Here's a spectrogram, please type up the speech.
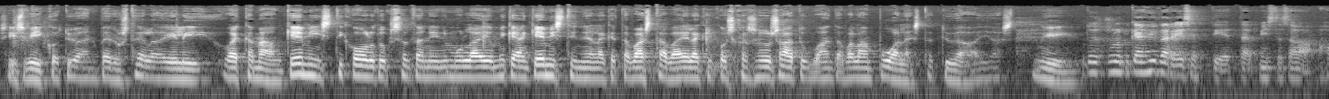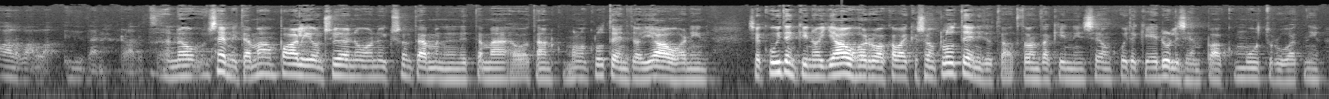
siis viikkotyön perusteella. Eli vaikka mä oon kemisti koulutukselta, niin mulla ei ole mikään kemistin eläkettä vastaava eläke, koska se on saatu vaan tavallaan puolesta työajasta. Niin. Mutta olisiko sulla mikään hyvä resepti, että mistä saa halvalla hyvän ravitsevan? No se, mitä mä oon paljon syönyt, on yksi on tämmöinen, että mä otan, kun mulla on gluteeniton jauho, niin se kuitenkin on jauhoruoka, vaikka se on gluteenitontakin, niin se on kuitenkin edullisempaa kuin muut ruoat. Niin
